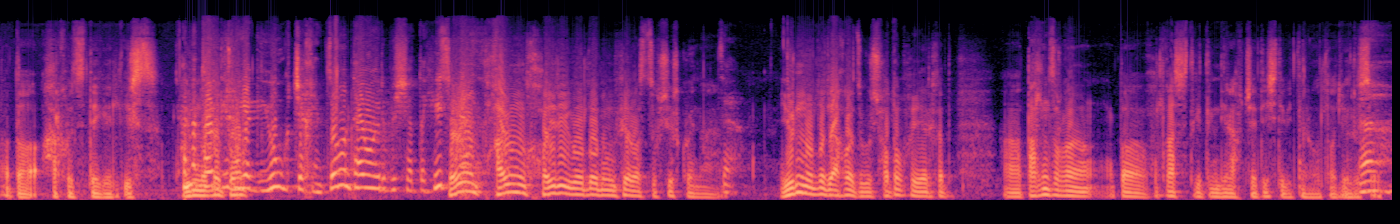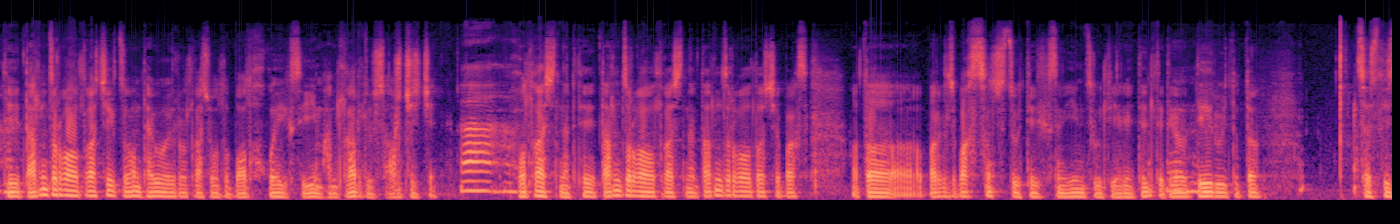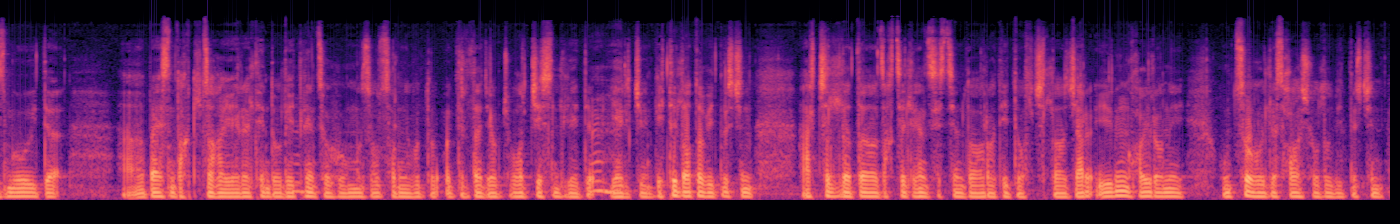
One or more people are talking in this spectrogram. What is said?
одоо харах үстэй гэж ирсэн. Танай тойрог яг юу гэж яах юм? 152 биш одоо хэд 152-ыг бол үнэхээр бас зөвшөөрөхгүй байна. Ер нь бол яг зүгээр шодуухан ярихад 76 одоо хулгайчд гэдэг нэр авчиад нь шүү дээ бид нар бол ерөөсөө. Тэгээ 76 хулгайчийг 152 хулгайч бол болохгүй гэсэн ийм хандлагаар л ерөөс орж иж байна. Хулгайч нар тий 76 хулгайч нар 76 хулгайч багс одоо бараг л багссан ч зүйтэй гэсэн ийм зүйл яриад байна л дээ. Тэгээ дээр үед одоо социализм үед байсан тогтолцоогоо яриад тэнд бол эдгэн цөөх хүмүүс улс орныг удирдах явж болж исэн л гээд ярьж байна. Гэтэл одоо бид нар чинь арчил одоо зах зээлийн системд ороод хэд болчлоо 92 оны үндсэн хуулиас хойш бол бид нар чинь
